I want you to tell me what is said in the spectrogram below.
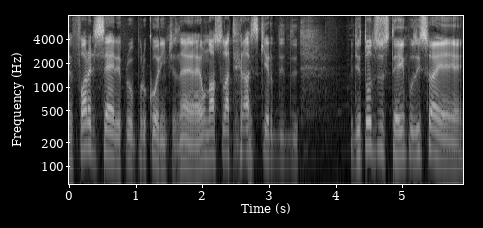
é, fora de série pro, pro Corinthians, né? É o nosso lateral esquerdo de, de, de todos os tempos, isso é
